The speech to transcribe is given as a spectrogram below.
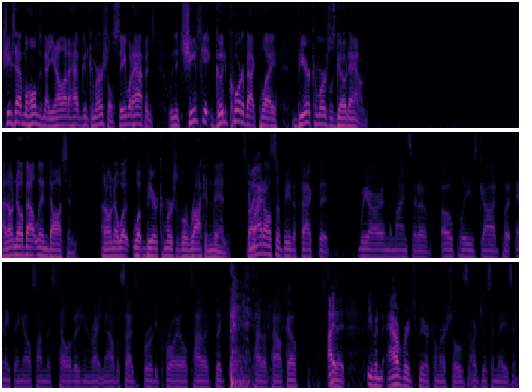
Chiefs have Mahomes now. You're not allowed to have good commercials. See what happens when the Chiefs get good quarterback play. Beer commercials go down. I don't know about Len Dawson. I don't know what, what beer commercials were rocking then. So it I- might also be the fact that we are in the mindset of, oh, please, God, put anything else on this television right now besides Brodie Croyle, Tyler Thigpen, and Tyler Palko. So I- that even average beer commercials are just amazing.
